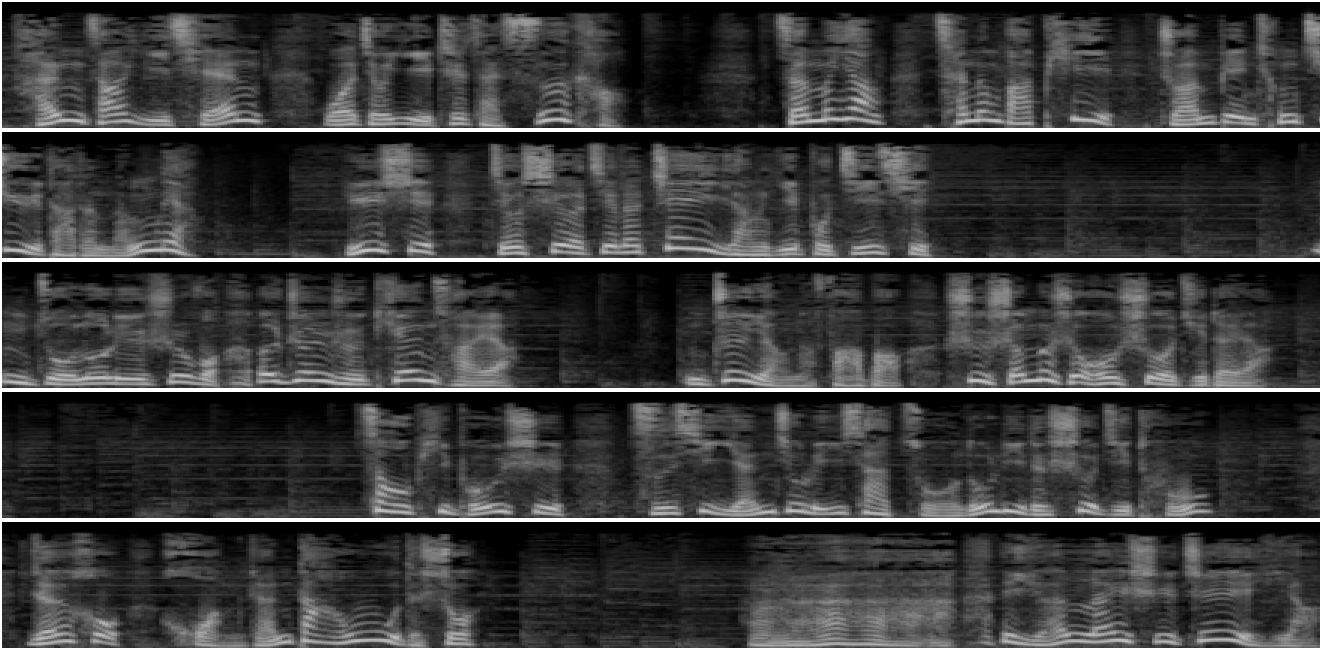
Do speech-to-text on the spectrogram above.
很早以前我就一直在思考，怎么样才能把屁转变成巨大的能量，于是就设计了这样一部机器。佐罗里师傅真是天才呀！这样的法宝是什么时候设计的呀？造屁博士仔细研究了一下佐罗利的设计图，然后恍然大悟的说。啊，原来是这样，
